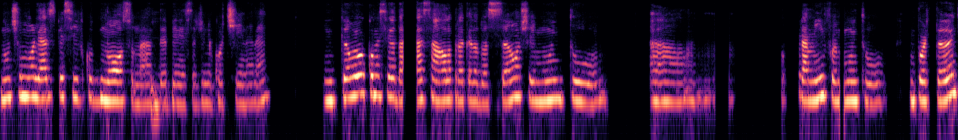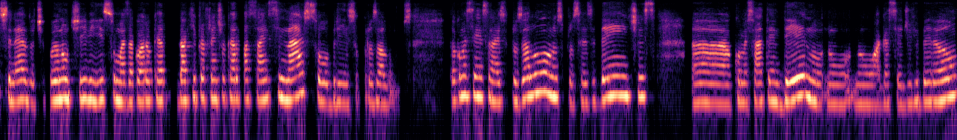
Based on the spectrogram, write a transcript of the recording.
não tinha um olhar específico nosso na dependência de nicotina, né? Então eu comecei a dar essa aula para graduação, achei muito, ah, para mim foi muito importante, né? Do tipo, eu não tive isso, mas agora eu quero, daqui para frente eu quero passar a ensinar sobre isso para os alunos. Então, comecei a ensinar isso para os alunos, para os residentes, uh, começar a atender no, no, no HC de Ribeirão.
